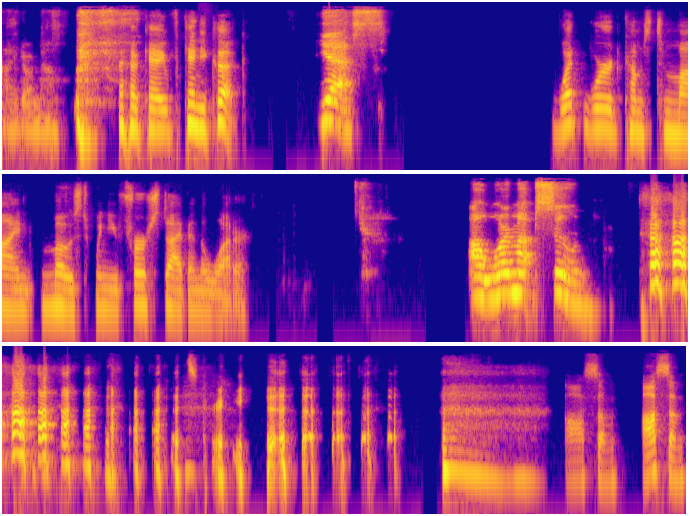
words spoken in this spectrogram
I don't know. okay. Can you cook? Yes. What word comes to mind most when you first dive in the water? I'll warm up soon. That's great. awesome. Awesome.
